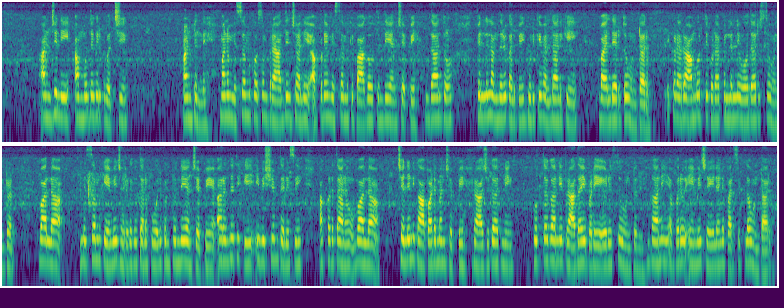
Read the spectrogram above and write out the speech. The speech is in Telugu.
అంజలి అమ్ము దగ్గరికి వచ్చి అంటుంది మనం మిస్సమ్మ కోసం ప్రార్థించాలి అప్పుడే మిస్సమ్మకి బాగవుతుంది అని చెప్పి. దాంతో పిల్లలందరూ కలిపి గుడికి వెళ్ళడానికి బయలుదేరుతూ ఉంటారు. ఇక్కడ రామూర్తి కూడా పిల్లల్ని ఓదారుస్తూ ఉంటాడు. వాళ్ళ మిస్సమ్మకి ఏమీ జరగదు తను కోలుకుంటుంది అని చెప్పి. అరుంధతికి ఈ విషయం తెలిసి అక్కడ తాను వాళ్ళ చెల్లిని కాపాడమని చెప్పి రాజుగారిని గుప్తా ప్రాధాయపడి ఏడుస్తూ ఉంటుంది. కానీ ఎవ్వరూ ఏమీ చేయలేని పరిస్థితిలో ఉంటారు.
